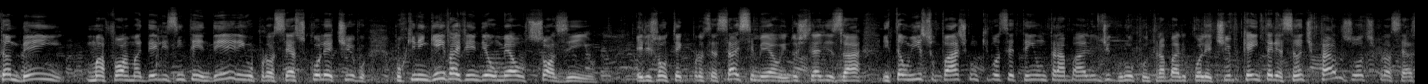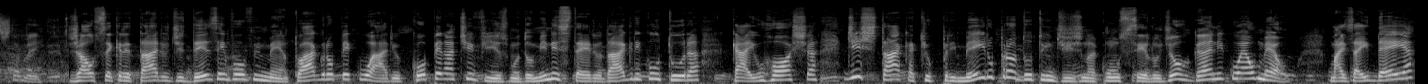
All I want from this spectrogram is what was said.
também uma forma deles entenderem o processo coletivo, porque ninguém vai vender o mel sozinho. Eles vão ter que processar esse mel, industrializar. Então isso faz com que você tenha um trabalho de grupo, um trabalho coletivo que é interessante para os outros processos também. Já o secretário de Desenvolvimento Agropecuário e Cooperativismo do Ministério da Agricultura, Caio Rocha, destaca que o primeiro produto indígena com o selo de orgânico é o mel, mas a ideia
